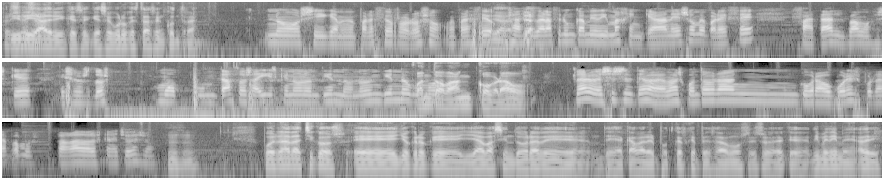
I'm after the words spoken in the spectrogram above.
Pero si Didi, Adri, que, se- que seguro que estás en contra. No, sí, que a mí me parece horroroso. Me parece, Ya, o sea, ya. si van a hacer un cambio de imagen que hagan eso, me parece fatal. Vamos, es que esos dos como puntazos ahí, es que no lo entiendo. No entiendo cómo- ¿Cuánto habrán cobrado? Claro, ese es el tema. Además, ¿cuánto habrán cobrado por eso? Por, vamos, pagado a los que han hecho eso. Pues nada, chicos, eh, yo creo que ya va siendo hora de, de acabar el podcast que pensábamos eso, ¿eh? Que, dime, dime, Adri.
